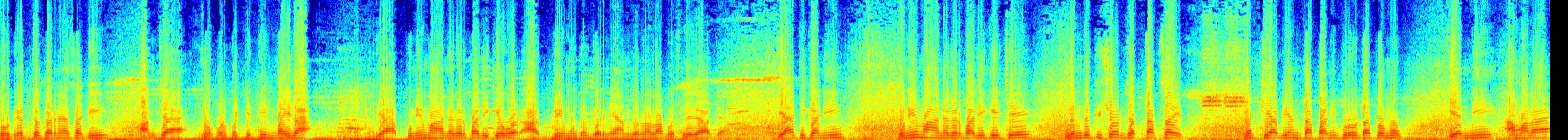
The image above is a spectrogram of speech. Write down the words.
तो व्यक्त करण्यासाठी आमच्या झोपडपट्टीतील महिला या पुणे महानगरपालिकेवर आज बेमुदत धरणे आंदोलनाला बसलेल्या होत्या. या ठिकाणी पुणे महानगरपालिकेचे नंदकिशोर जगताप साहेब मुख्य अभियंता पाणीपुरवठा प्रमुख यांनी आम्हाला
